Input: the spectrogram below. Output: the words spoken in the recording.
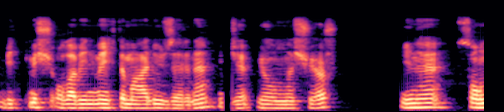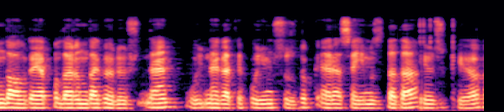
bitmiş olabilme ihtimali üzerine yoğunlaşıyor. Yine son dalga yapılarında görülen negatif uyumsuzluk era sayımızda da gözüküyor.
